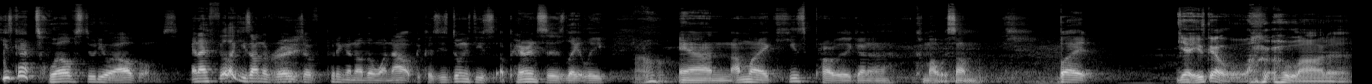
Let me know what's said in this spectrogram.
He's got 12 studio albums. And I feel like he's on the verge Right. of putting another one out because he's doing these appearances lately. Oh, And I'm like, he's probably gonna come out with something. But yeah, he's got a lot, a lot of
